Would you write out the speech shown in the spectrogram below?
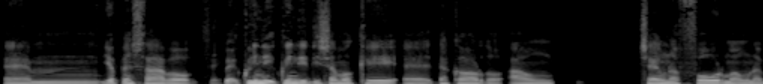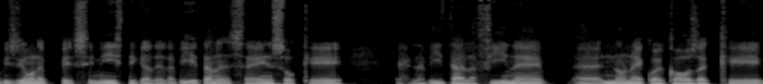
Ehm, io pensavo, sì. beh, quindi, quindi, diciamo che eh, d'accordo, un, c'è una forma, una visione pessimistica della vita, nel senso che eh, la vita alla fine eh, non è qualcosa che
